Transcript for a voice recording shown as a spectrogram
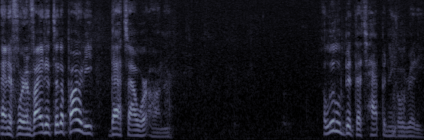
And if we're invited to the party, that's our honor. A little bit that's happening already.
